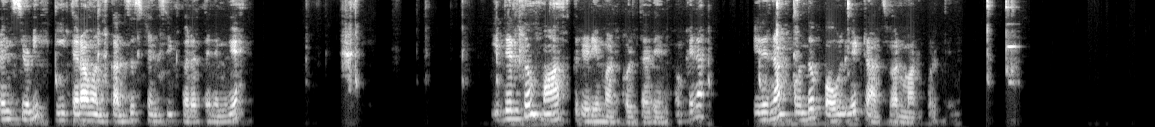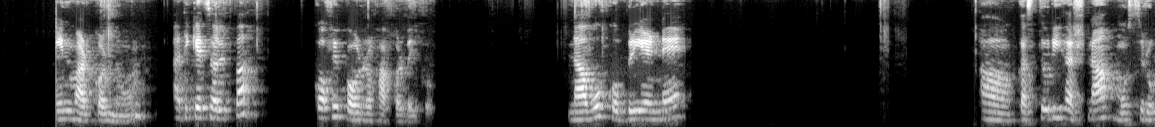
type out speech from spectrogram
ಫ್ರೆಂಡ್ಸ್ ನೋಡಿ, ಈ ಥರ ಒಂದು ಕನ್ಸಿಸ್ಟೆನ್ಸಿ ಬರುತ್ತೆ ನಿಮಗೆ. ಇದರದ್ದು ಮಾಸ್ಕ್ ರೆಡಿ ಮಾಡ್ಕೊಳ್ತಾ ಇದ್ದೀನಿ ಓಕೆನಾ ಇದನ್ನು ಒಂದು ಪೌಲ್ಗೆ ಟ್ರಾನ್ಸ್ಫರ್ ಮಾಡ್ಕೊಳ್ತೀನಿ. ಏನು ಮಾಡಿಕೊಂಡು, ಅದಕ್ಕೆ ಸ್ವಲ್ಪ ಕಾಫಿ ಪೌಡ್ರ್ ಹಾಕ್ಕೊಳ್ಬೇಕು ನಾವು ಕೊಬ್ಬರಿ ಎಣ್ಣೆ ಕಸ್ತೂರಿ ಅರ್ಶಿನ ಮೊಸರು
